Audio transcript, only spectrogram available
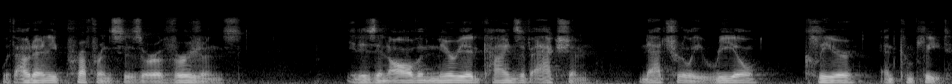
without any preferences or aversions. It is in all the myriad kinds of action, naturally real, clear, and complete.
